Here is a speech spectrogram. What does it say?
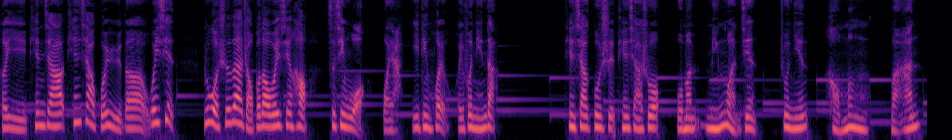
可以添加“天下鬼语”的微信。如果实在找不到微信号，私信我，我呀一定会回复您的。天下故事，天下说，我们明晚见，祝您好梦，晚安。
